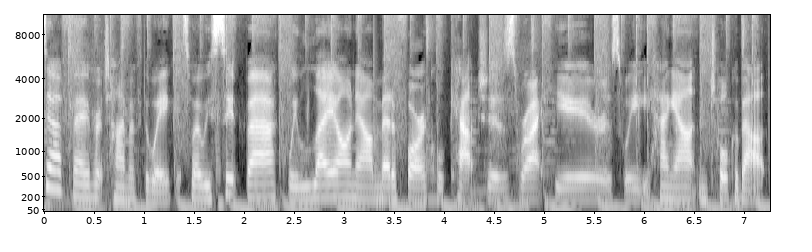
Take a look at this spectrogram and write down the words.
Is our favourite time of the week. It's where we sit back, we lay on our metaphorical couches right here as we hang out and talk about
